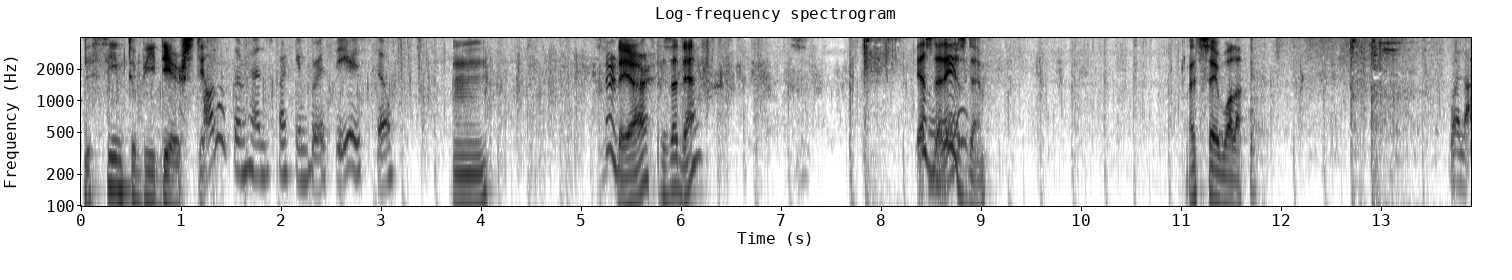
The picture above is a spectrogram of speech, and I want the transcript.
They seem to be there still. All of them had fucking birth ears still. Hmm. There they are. Is that them? Yes, that is them. Let's say wallop. Voila.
